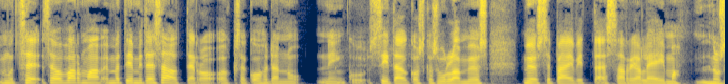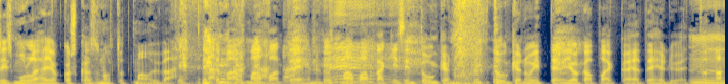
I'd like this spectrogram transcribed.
mutta se, se on varmaan, en mä tiedä miten sä oot Tero, onko sä kohdannut niin kuin sitä, koska sulla on myös, myös se päivittäissarja Leima. No siis mullehan ei ole koskaan sanottu, että mä oon hyvä. että mä, mä oon vaan tehnyt. Mä oon vaan väkisin tunkenut, tunkenut itteen joka paikkaan ja tehnyt. Että mm. tota,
